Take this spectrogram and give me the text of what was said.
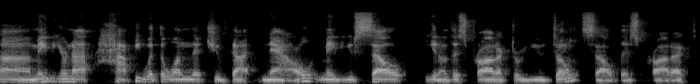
uh, maybe you're not happy with the one that you've got now. Maybe you sell, you know, this product or you don't sell this product.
